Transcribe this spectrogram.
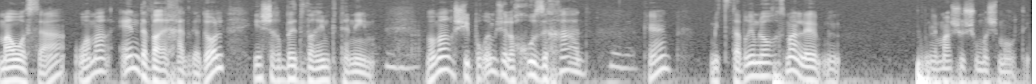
מה הוא עשה? הוא אמר, אין דבר אחד גדול, יש הרבה דברים קטנים. מהמם. הוא אמר, שיפורים של אחוז אחד. כן, מצטברים לאורך זמן ל- למשהו שהוא משמעותי.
